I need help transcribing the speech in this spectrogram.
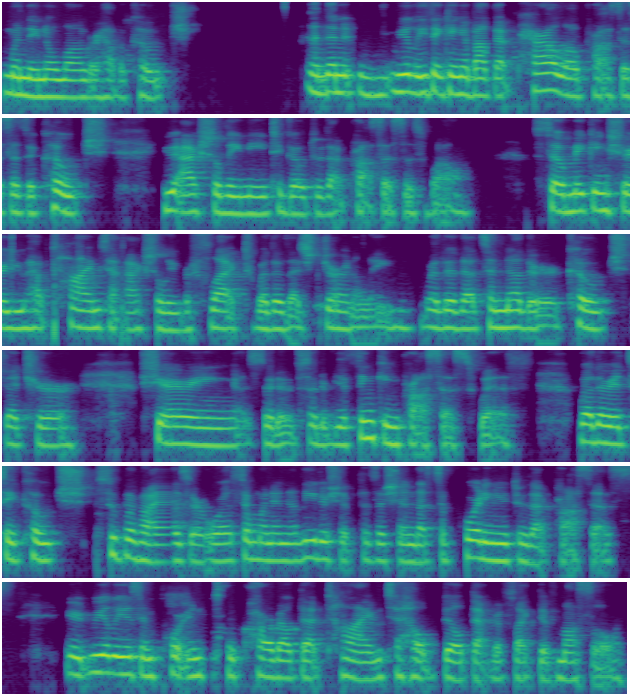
when they no longer have a coach. And then really thinking about that parallel process as a coach, you actually need to go through that process as well. So making sure you have time to actually reflect, whether that's journaling, whether that's another coach that you're sharing sort of sort of your thinking process with, whether it's a coach supervisor or someone in a leadership position that's supporting you through that process. It really is important to carve out that time to help build that reflective muscle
